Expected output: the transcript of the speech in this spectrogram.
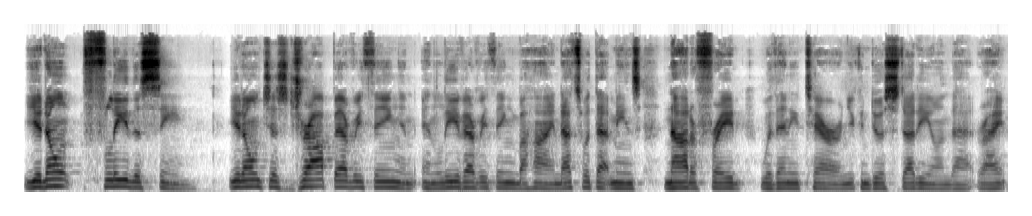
You don't flee the scene. You don't just drop everything and, and leave everything behind. That's what that means, not afraid with any terror. And you can do a study on that, right?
